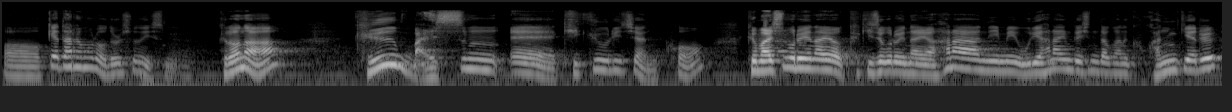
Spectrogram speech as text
어, 깨달음을 얻을 수도 있습니다. 그러나 그 말씀에 귀 기울이지 않고 그 말씀으로 인하여 그 기적으로 인하여 하나님이 우리 하나님 되신다고 하는 그 관계를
